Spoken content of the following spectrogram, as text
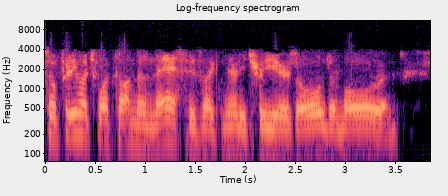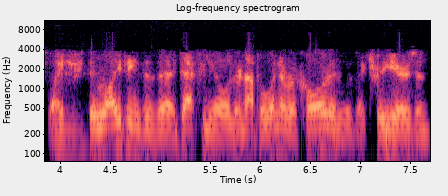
so. Pretty much what's on the net is like nearly three years old or more, and like the writings is uh, definitely older now. But when I recorded, it was like three years, and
